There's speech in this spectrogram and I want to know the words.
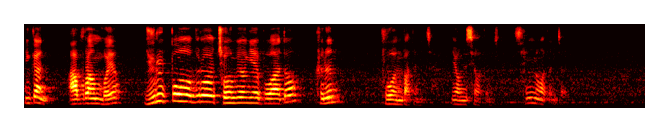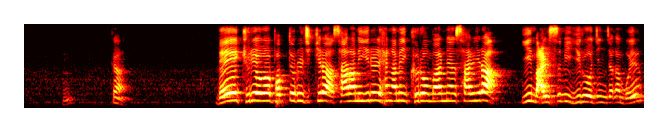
어. 그러니까 아브라함 뭐예요? 율법으로 조명해 보아도 그는 구원받은 자, 영생 얻은 자, 생명 얻은 자. 응? 그러니까 내 규례와 법도를 지키라. 사람이 이를 행하면 그로 말면 살리라. 이 말씀이 이루어진 자가 뭐예요?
